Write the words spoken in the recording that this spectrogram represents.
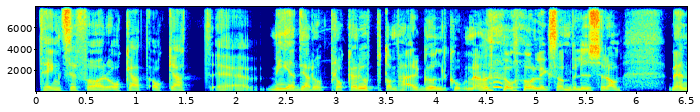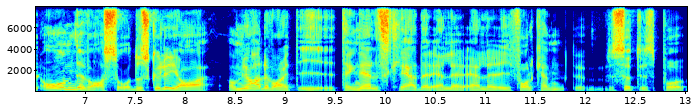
tänkt sig för och att, och att eh, media då plockar upp de här guldkornen och liksom belyser dem. Men om det var så, då skulle jag, om jag hade varit i Tegnells kläder eller, eller i folkhäl- suttit på,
